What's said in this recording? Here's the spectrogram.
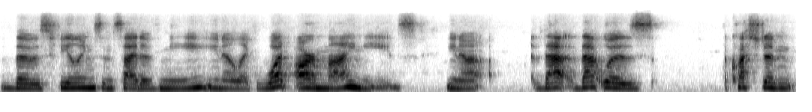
those feelings inside of me, you know, like what are my needs? You know, that that was a question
